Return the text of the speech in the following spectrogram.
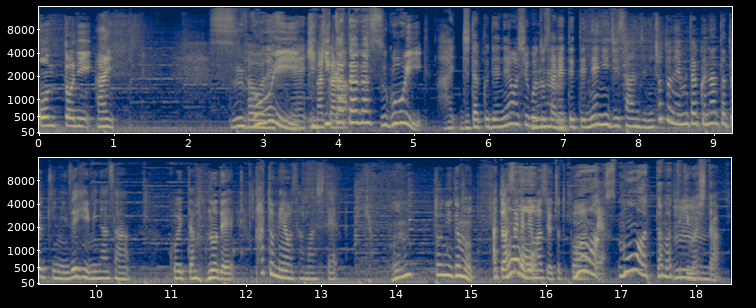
本当に。はい。すごい、ね、聞き方がすごい。はい、自宅でねお仕事されててね、うん、2時3時にちょっと眠たくなった時にぜひ皆さんこういったものでパッと目を覚まして。いや本当に。でもあと汗が出ますよちょっとポワって。もう温まってきました、うん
